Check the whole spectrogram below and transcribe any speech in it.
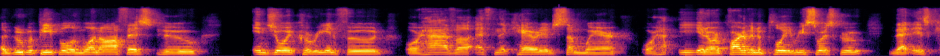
a group of people in one office who enjoy Korean food or have a ethnic heritage somewhere or you know are part of an employee resource group that is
